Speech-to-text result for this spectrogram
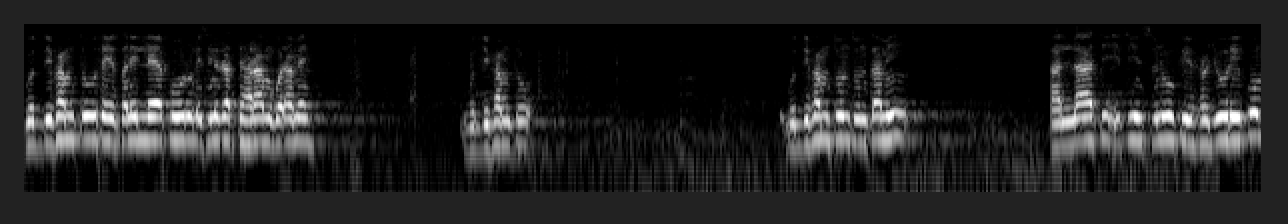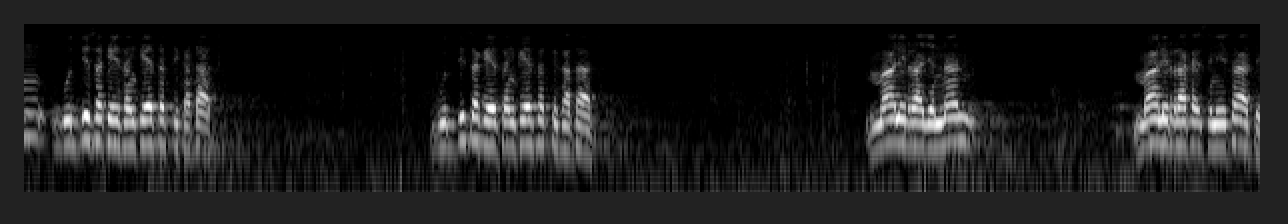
guddifamtuu teessanillee fuudhuun isinirratti haraam godhame. Guddifamtuu guddifamtuun tuntamii allaati isiin sunuu fi xujuurikum guddisa keessan keessatti kataate. Guddisa keessan keessatti kataate maalirraa jennaan maalirraa ka isinii taate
